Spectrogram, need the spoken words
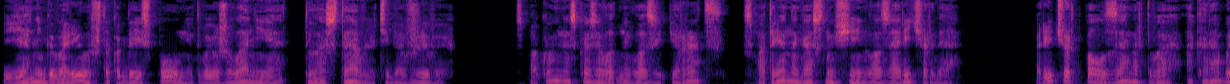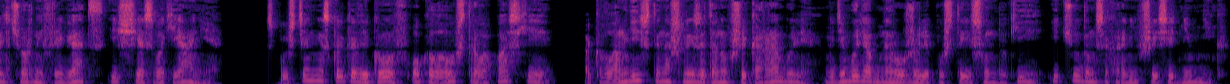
«Я не говорил, что когда исполню твое желание, то оставлю тебя в живых», — спокойно сказал одноглазый пират, смотря на гаснущие глаза Ричарда. Ричард пал замертво, а корабль «Черный фрегат» исчез в океане. Спустя несколько веков около острова Пасхи аквалангисты нашли затонувший корабль, где были обнаружили пустые сундуки и чудом сохранившийся дневник.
